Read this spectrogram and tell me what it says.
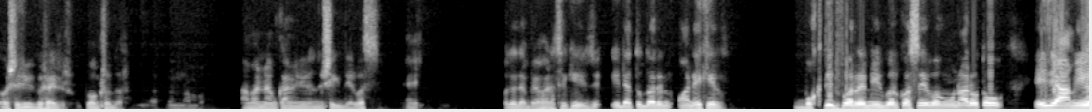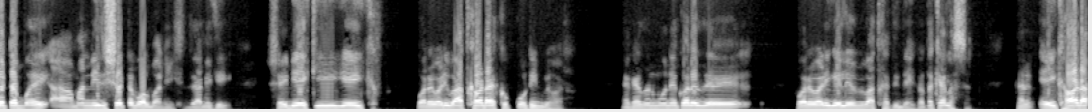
অশ্বিনী গোসাইয়ের বংশধর। আমার নাম কামিনী রঞ্জন শিকদের বুঝছি এই। ওদের ব্যবহার আছে কি যে, এটা তো ধরেন অনেকের ভক্তির পরে নির্ভর করছে এবং ওনারও তো এই যে আমি একটা আমার নিজস্ব একটা বলবানি জানি কি সেই দিয়ে কি এই পরের বাড়ি ভাত খাওয়াটা খুব কঠিন ব্যাপার। এক একজন মনে করে যে পরের বাড়ি গেলে আমি ভাত খাতি দেয়, কথা খেয়াল আসছেন কারণ এই খাওয়াটা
